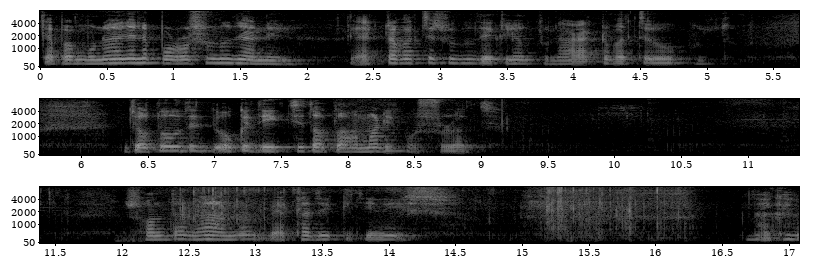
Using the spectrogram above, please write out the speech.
তারপর মনে হয় যেন পড়াশুনো জানে। একটা বাচ্চা শুধু দেখলে হতো না আর একটা বাচ্চাকেও বুঝতো যত ওদের, ওকে দেখছে, তত আমারই কষ্ট লাগছে। সন্তান হারানোর ব্যথা যে কী জিনিস। দেখেন।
